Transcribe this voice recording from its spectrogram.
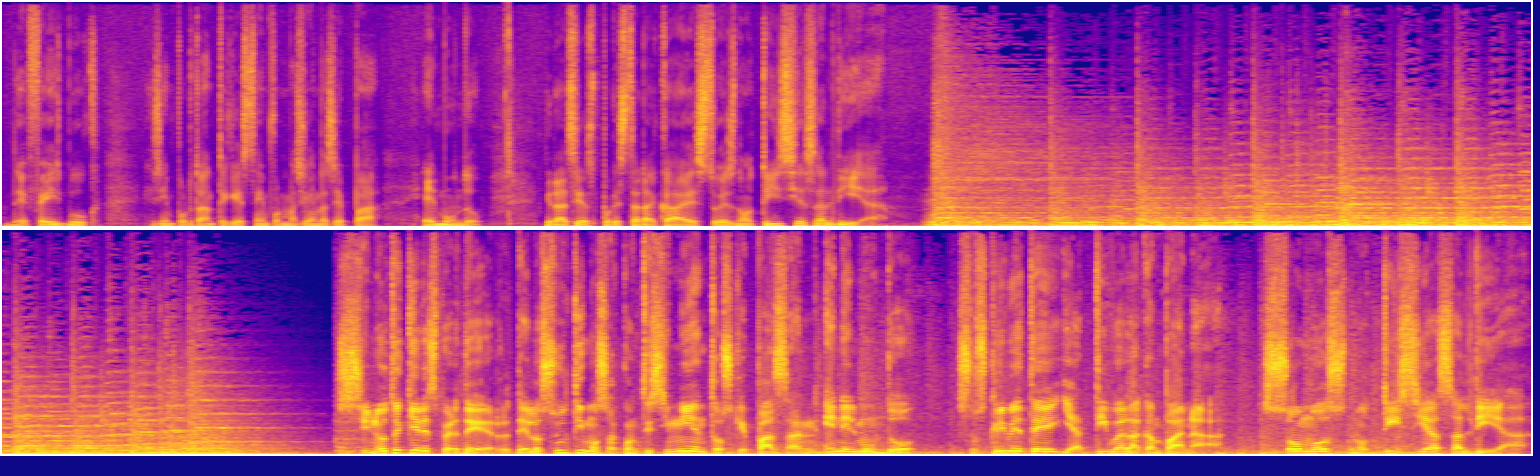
de Facebook. Es importante que esta información la sepa el mundo. Gracias por estar acá. Esto es Noticias al Día. Si no te quieres perder de los últimos acontecimientos que pasan en el mundo, suscríbete y activa la campana. Somos Noticias al Día.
